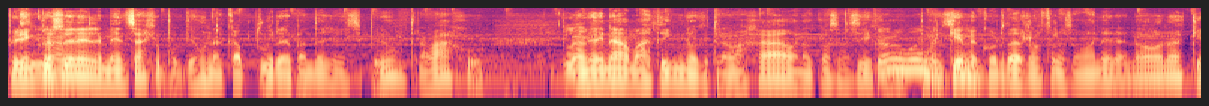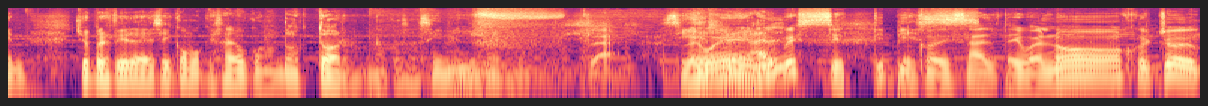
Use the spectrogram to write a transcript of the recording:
Pero incluso Claro. en el mensaje, porque es una captura de pantalla, dice, pero es un trabajo. Claro. No hay nada más digno que trabajar, una cosa así. Claro, como, bueno, ¿Por qué sí. me corté el rostro de esa manera? No, no, es que yo prefiero decir como que salgo con un doctor, una cosa así, ¿me entiendes? Claro. Si Pero es bueno, real, ese es típico de Salta igual. No, yo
